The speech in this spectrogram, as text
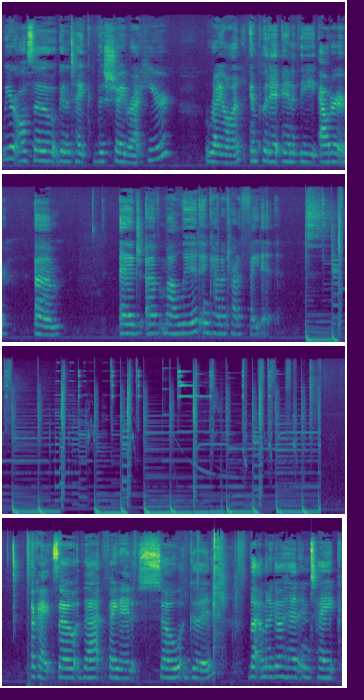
we are also going to take this shade right here, Rayon, and put it in the outer um, edge of my lid and kind of try to fade it. Okay, so that faded so good. But I'm going to go ahead and take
